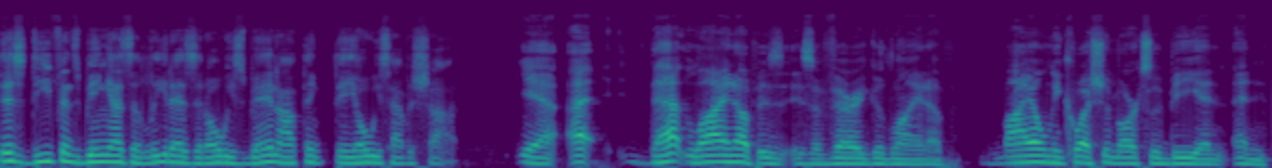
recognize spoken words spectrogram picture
this defense being as elite as it always been, I think they always have a shot. yeah, I, that lineup is is a very good lineup. My only question marks would be, and and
